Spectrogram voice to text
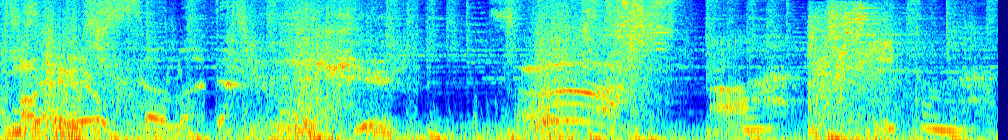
貴様だああ糸が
